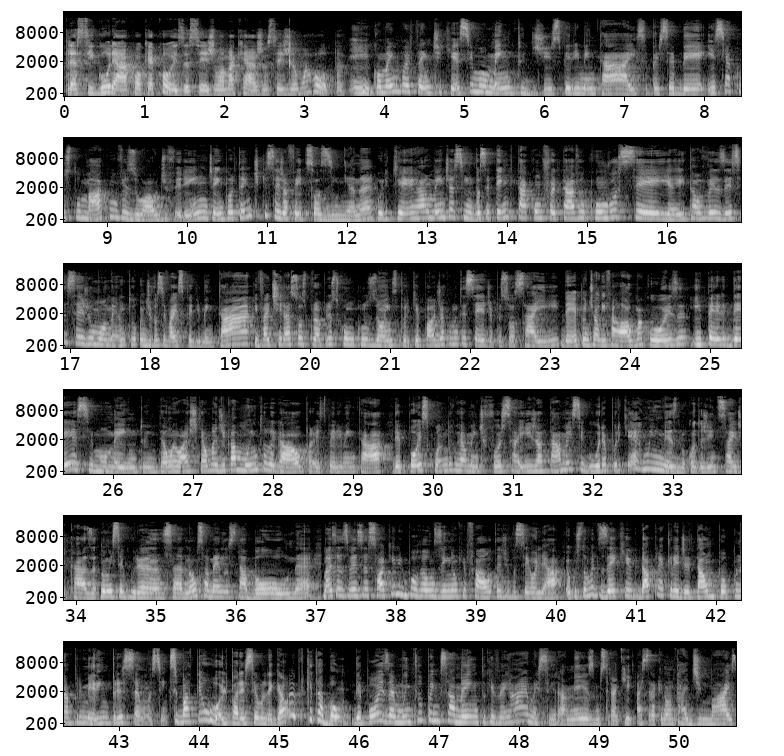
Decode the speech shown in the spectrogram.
Para segurar qualquer coisa, seja uma maquiagem ou seja uma roupa. E como é importante que esse momento de experimentar e se perceber e se acostumar com visual diferente, é importante que seja feito sozinha, né? Porque realmente assim, você tem que estar confortável com você e aí talvez esse seja o momento onde você vai experimentar e vai tirar suas próprias conclusões, porque pode acontecer de a pessoa sair, de repente alguém falar alguma coisa e perder esse momento. Então eu acho que é uma dica muito legal para experimentar. Depois quando realmente for sair, já tá mais segura, porque é ruim mesmo quando a gente sai de casa numa insegurança, não sabendo se tá bom, né? Mas às vezes é só aquele empurrãozinho que falta de você olhar. Eu costumo dizer que dá para acreditar um pouco na primeira impressão, assim. Se bateu o olho, pareceu legal, é porque tá bom. Depois é muito pensamento que vem, ai, mas será mesmo? Será que, ah, será que não tá demais?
